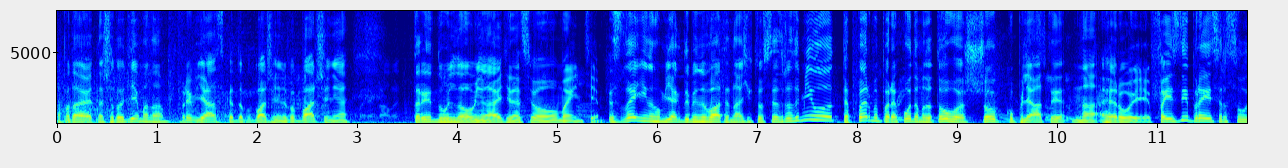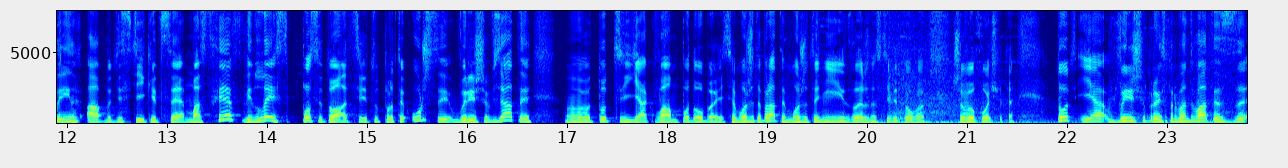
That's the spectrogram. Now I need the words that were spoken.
Нападають на Демона, прив'язка, до побачення, до побачення. 3-0 на Omnight на цьому моменті. З лейнінгом як домінувати, начебто все зрозуміло. Тепер ми переходимо до того, що купляти на герої. Фейзи, брейсер, солрінг, апнуті стіки це have. Він лейс по ситуації. Тут проти Урси вирішив взяти. Е, Тут як вам подобається. Можете брати, можете ні, в залежності від того, що ви хочете. Тут я вирішив проекспериментувати з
